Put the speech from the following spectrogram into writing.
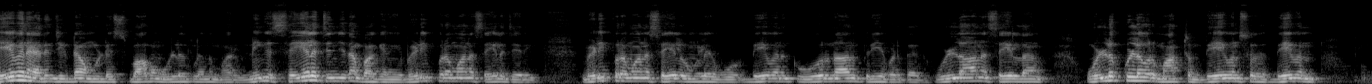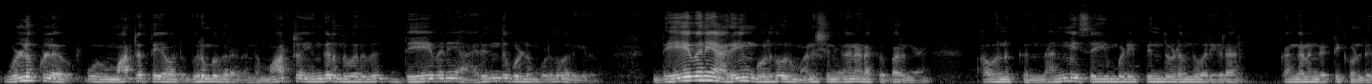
தேவனை அறிஞ்சிக்கிட்டால் உங்களுடைய சுபாவம் உள்ளுக்குள்ளேருந்து மாறும். நீங்கள் செயலை செஞ்சு தான் பார்க்குறீங்க வெளிப்புறமான செயலை செய்கிறீங்க வெளிப்புறமான செயல் உங்களை தேவனுக்கு ஒரு நாளும் பிரியப்படுத்தாது. உள்ளான செயல் தான் உள்ளுக்குள்ள ஒரு மாற்றம். தேவன் சொல் தேவன் உள்ளுக்குள்ளே ஒரு மாற்றத்தை அவர் விரும்புகிறார். அந்த மாற்றம் எங்கிருந்து வருது? தேவனை அறிந்து கொள்ளும் பொழுது வருகிறது. தேவனை அறியும் பொழுது ஒரு மனுஷன் என்ன நடக்குது பாருங்க அவனுக்கு நன்மை செய்யும்படி பின்தொடர்ந்து வருகிறார். கங்கணம் கட்டி கொண்டு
